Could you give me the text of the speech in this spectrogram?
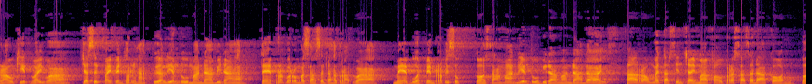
เราคิดไว้ว่าจะศึกไปเป็นคฤหัสถ์เพื่อเลี้ยงดูมารดาบิดา แต่พระบรมศาสดาตรัสว่า แม้บวชเป็นพระภิกษุก็สามารถเลี้ยงดูบิดามารดาได้ ถ้าเราไม่ตัดสินใจมาเฝ้าพระศาสดาก่อน ก็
